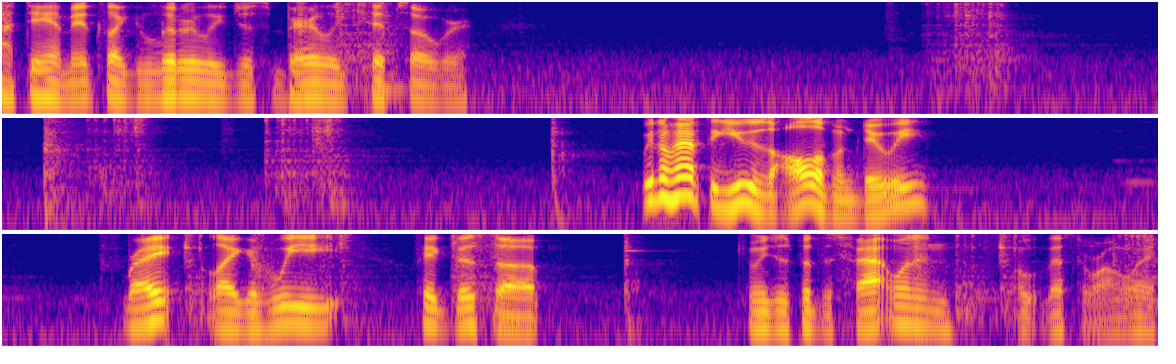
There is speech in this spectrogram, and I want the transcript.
God damn, it like literally just barely tips over. We don't have to use all of them, do we? Right? Like if we pick this up, can we just put this fat one in? Oh, that's the wrong way.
